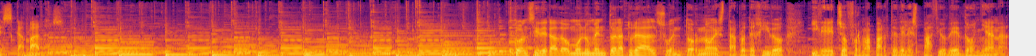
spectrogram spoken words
Escapadas. Considerado monumento natural, su entorno está protegido y de hecho forma parte del espacio de Doñana.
